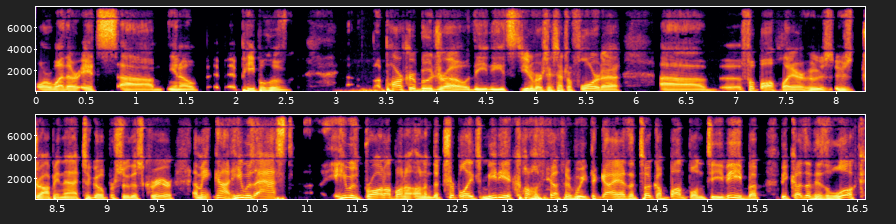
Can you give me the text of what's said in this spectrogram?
or whether it's um, you know people who've Parker Boudreaux, the, the University of Central Florida uh, football player who's who's dropping that to go pursue this career. I mean, God, he was asked he was brought up on, a, on the Triple H media call the other week. The guy hasn't took a bump on TV, but because of his look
